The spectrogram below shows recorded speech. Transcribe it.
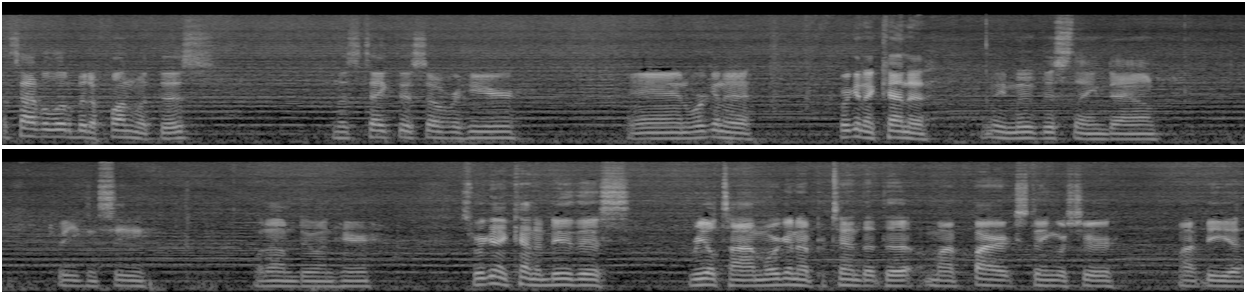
let's have a little bit of fun with this. Let's take this over here, and we're gonna we're gonna kind of let me move this thing down so you can see what I'm doing here. So we're to kind of do this real time. We're to pretend that the my fire extinguisher might be a,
